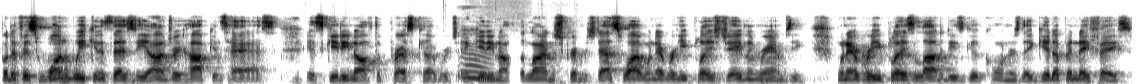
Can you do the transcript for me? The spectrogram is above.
But if it's one weakness that DeAndre Hopkins has, it's getting off the press coverage and mm. getting off the line of scrimmage. That's why whenever he plays Jalen Ramsey, whenever he plays a lot of these good corners, they get up in their face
